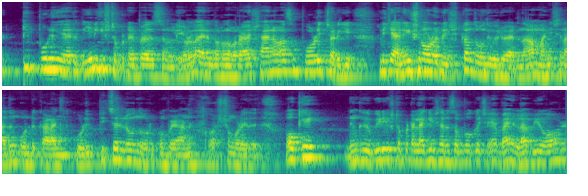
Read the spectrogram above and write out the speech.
അടിപൊളിയായിരുന്നു. എനിക്ക് ഇഷ്ടപ്പെട്ട പേഴ്സണലി ഉള്ള കാര്യം തുറന്നു പറയാം. ഷാനവാസ് പൊളിച്ചടക്കി. എനിക്ക് അനീഷിനോടൊരു ഇഷ്ടം തോന്നി വരുമായിരുന്നു ആ മനുഷ്യൻ അതും കൊണ്ട് കളഞ്ഞ് കുളിപ്പിച്ചല്ലോ എന്ന് ഓർക്കുമ്പോഴാണ് കുറച്ചും കൂടെ ഓക്കെ നിങ്ങൾക്ക് വീഡിയോ ഇഷ്ടപ്പെട്ട ലൈക്ക് ഷെയർ സപ്പോർട്ട് ചെയ്യാം. Bye love you all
